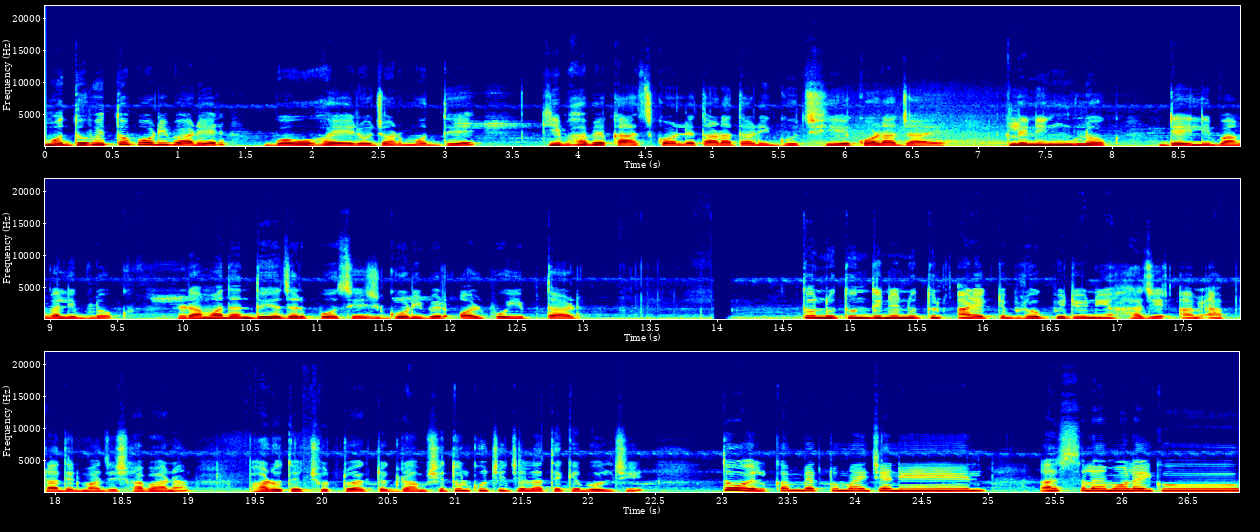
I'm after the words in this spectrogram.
মধ্যবিত্ত পরিবারের বউ হয়ে রোজার মধ্যে কীভাবে কাজ করলে তাড়াতাড়ি গুছিয়ে করা যায়? Cleaning blog, daily Bangali blog, Ramadan দুই হাজার পঁচিশ, গরিবের অল্প ইফতার। তো নতুন দিনে নতুন আরেকটি ব্লগ ভিডিও নিয়ে হাজির আমি আপনাদের মাঝে সাবানা, ভারতের ছোট্ট একটা গ্রাম শীতলকুচি জেলা থেকে বলছি। তো welcome back to my channel আসসালামু আলাইকুম।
